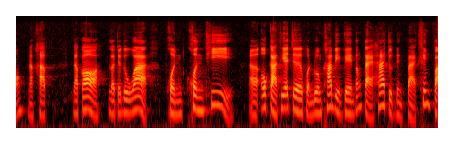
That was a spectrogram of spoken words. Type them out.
2 นะครับ แล้วก็เราจะดูว่าผลคนที่โอกาสที่จะเจอผลรวมค่าเบี่ยงเบนตั้งแต่ 5.18 ขึ้นไป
